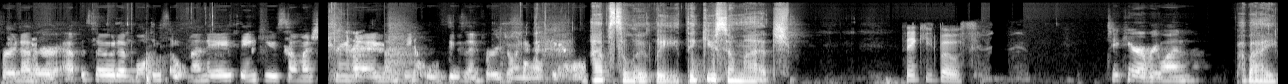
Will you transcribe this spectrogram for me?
for another episode of Multi State Monday. Thank you so much, Trina, and thank you, Susan, for joining us again. Absolutely. Thank you so much. Thank you both. Take care, everyone. Bye bye.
